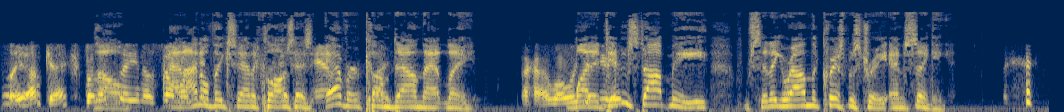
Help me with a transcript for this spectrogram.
well, yeah, okay. But So, let's say, you know, and I don't think Santa Claus has ever come down that lane. Uh-huh, well, But it didn't stop me from sitting around the Christmas tree and singing it.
